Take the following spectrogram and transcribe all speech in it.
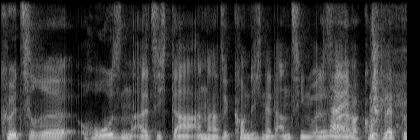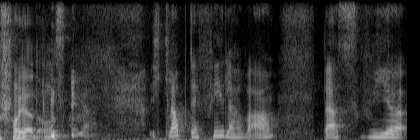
kürzere Hosen, als ich da anhatte, konnte ich nicht anziehen, weil es sah einfach komplett bescheuert aus. Ich glaube, der Fehler war, dass wir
